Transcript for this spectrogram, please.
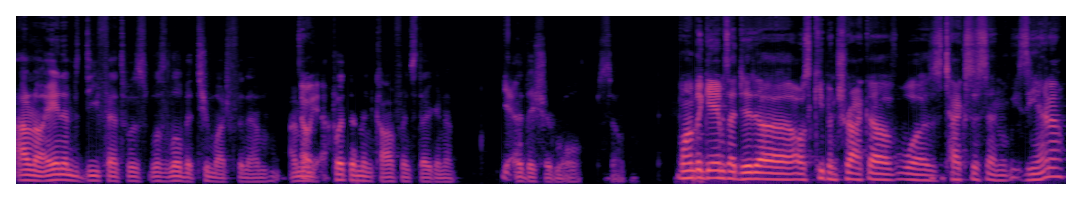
I don't know. A and M's defense was was a little bit too much for them. I mean, Oh, yeah. put them in conference, they're gonna Yeah. uh, they should roll. So One of the games I did, uh, I was keeping track of was Texas and Louisiana.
